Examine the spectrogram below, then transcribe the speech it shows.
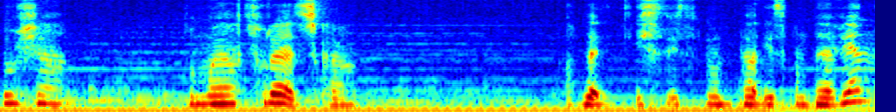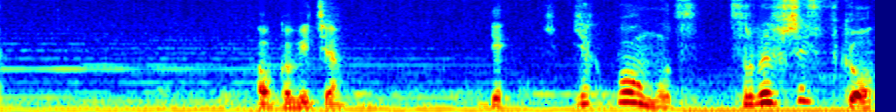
Zuzia, to moja córeczka. Ale jest, jest, pan jest pan pewien? Całkowicie. Jak, jak pomóc? Zrobię wszystko.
